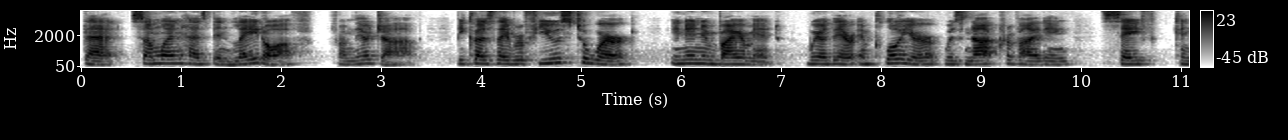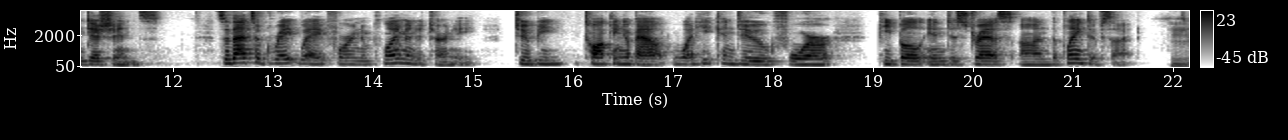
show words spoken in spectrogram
that someone has been laid off from their job because they refused to work in an environment where their employer was not providing safe conditions. So that's a great way for an employment attorney to be talking about what he can do for people in distress on the plaintiff side. Hmm.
